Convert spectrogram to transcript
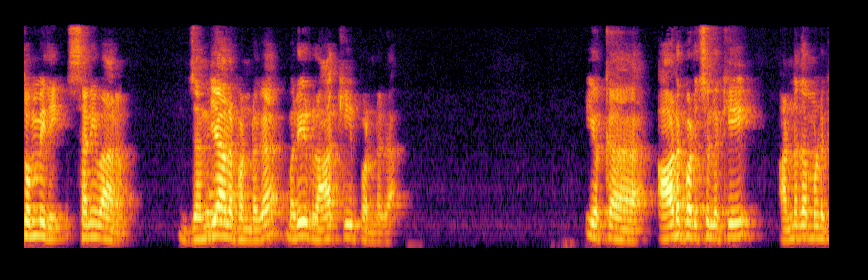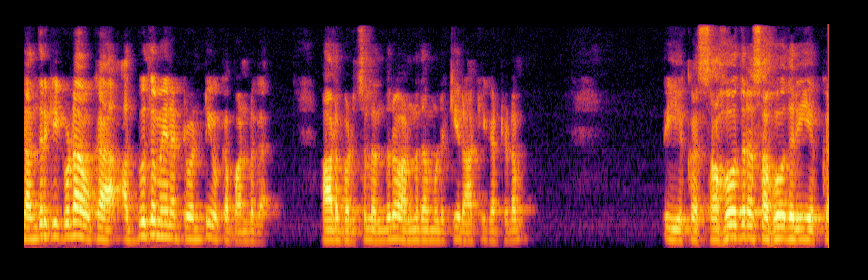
తొమ్మిది శనివారం జంధ్యాల పండుగ మరియు రాఖీ పండుగ. ఈ యొక్క ఆడపడుచులకి అన్నదమ్ములకి అందరికీ కూడా ఒక అద్భుతమైనటువంటి ఒక పండుగ. ఆడపడుచులందరూ అన్నదమ్ములకి రాఖీ కట్టడం ఈ యొక్క సహోదర సహోదరి యొక్క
